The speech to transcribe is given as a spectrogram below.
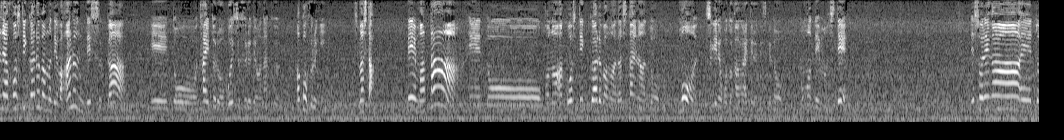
じアコースティックアルバムではあるんですが、えー、とタイトルをボイスフルではなくアコフルにしました。でまた、えー、とこのアコースティックアルバムは出したいなともう次のこと考えてるんですけど思っていまして。でそれがえっ、と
